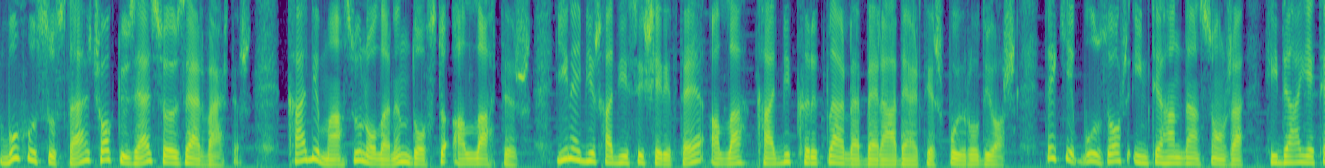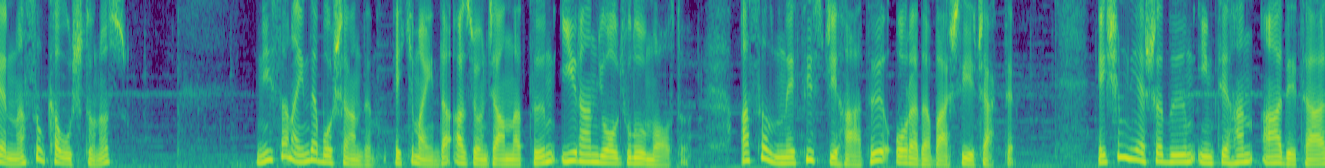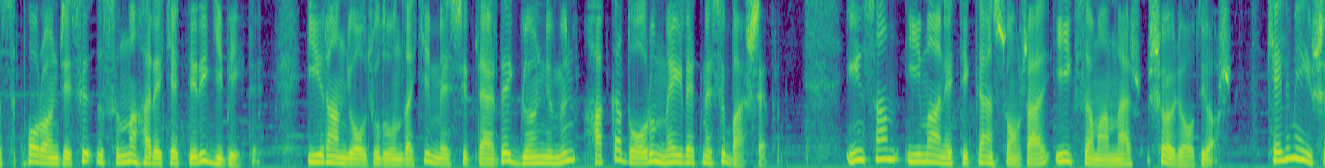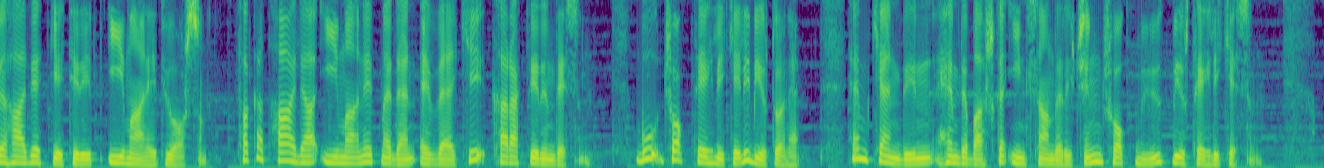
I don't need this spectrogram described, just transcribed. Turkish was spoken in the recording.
Bu hususta çok güzel sözler vardır. Kalbi mahzun olanın dostu Allah'tır. Yine bir hadisi şerifte Allah kalbi kırıklarla beraberdir buyruluyor. Peki bu zor imtihandan sonra hidayete nasıl kavuştunuz? Nisan ayında boşandım. Ekim ayında az önce anlattığım İran yolculuğum oldu. Asıl nefis cihadı orada başlayacaktı. Eşimle yaşadığım imtihan adeta spor öncesi ısınma hareketleri gibiydi. İran yolculuğundaki mescitlerde gönlümün hakka doğru meyletmesi başladı. İnsan iman ettikten sonra ilk zamanlar şöyle oluyor. Kelime-i şehadet getirip iman ediyorsun. Fakat hala iman etmeden evvelki karakterindesin. Bu çok tehlikeli bir dönem. Hem kendin hem de başka insanlar için çok büyük bir tehlikesin.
